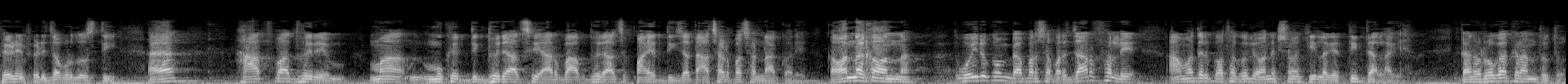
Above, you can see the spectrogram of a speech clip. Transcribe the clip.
ফেড়ে ফেড়ে জবরদস্তি হ্যাঁ? হাত পা ধরে মা মুখের দিক ধরে আছে আর বাপ ধরে আছে পায়ের দিক যাতে আছাড় পাছাড় না করে। খাওয়ান না খাওয়ান না। ওই রকম ব্যাপার স্যাপার। যার ফলে আমাদের কথাগুলি অনেক সময় কি লাগে? তিতা লাগে। কারণ রোগাক্রান্ত তো।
